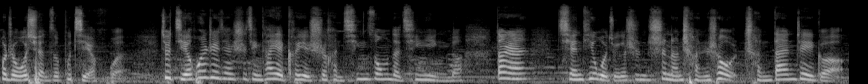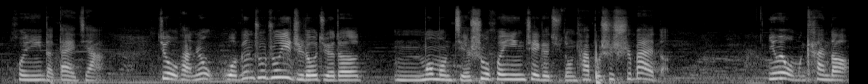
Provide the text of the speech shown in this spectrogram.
或者我选择不结婚，就结婚这件事情，它也可以是很轻松的、轻盈的。当然，前提我觉得是是能承受、承担这个婚姻的代价。就反正我跟猪猪一直都觉得，嗯，梦梦结束婚姻这个举动，她不是失败的，因为我们看到，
